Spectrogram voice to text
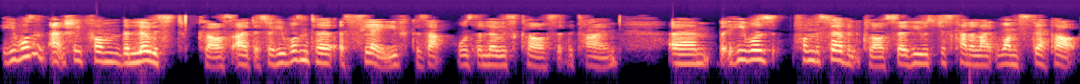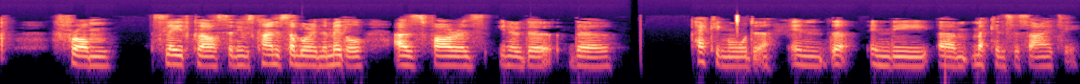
he wasn't actually from the lowest class either. So he wasn't a, a slave because that was the lowest class at the time. Um, but he was from the servant class, so he was just kind of like one step up from slave class, and he was kind of somewhere in the middle as far as you know the the pecking order in the in the um, Meccan society.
